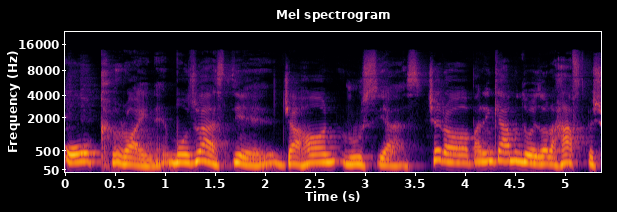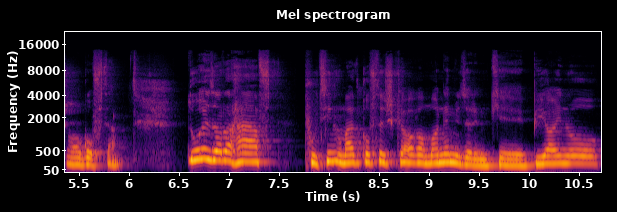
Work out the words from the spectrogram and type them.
اوکراینه. موضوع اصلی جهان روسیه است. چرا؟ برای اینکه همون 2007 به شما گفتم. 2007 پوتین اومد گفتش که آقا ما نمی‌ذاریم که بیاین و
